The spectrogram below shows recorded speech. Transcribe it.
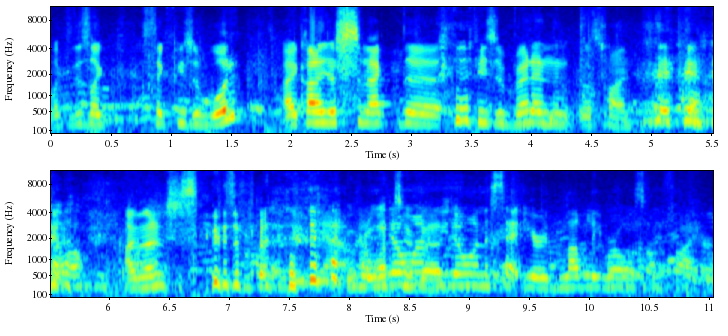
like this like thick piece of wood. I kind of just smacked the piece of bread, and then it was fine. I managed to save the bread Yeah. before it You got don't too want bad. you don't want to set your lovely rolls on fire.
